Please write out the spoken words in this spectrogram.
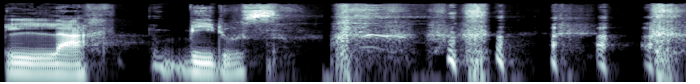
La virus.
